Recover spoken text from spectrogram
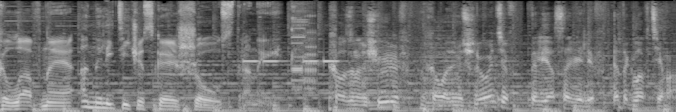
Главное аналитическое шоу страны. Михаил Юрьев, Михаил Владимирович Леонтьев, Илья Савельев. Это главтема.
